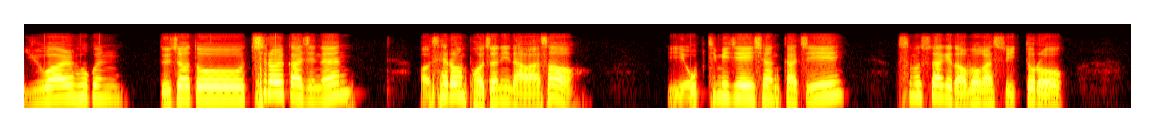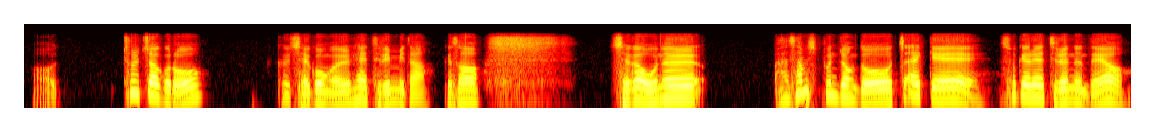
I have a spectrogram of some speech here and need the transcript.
6월 음, 혹은 늦어도 7월까지는 어, 새로운 버전이 나와서 이 optimization까지 smooth하게 넘어갈 수 있도록 어, 툴적으로 그 제공을 해 드립니다. 그래서 제가 오늘 한 30분 정도 짧게 소개를 해 드렸는데요.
